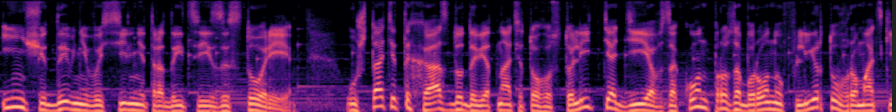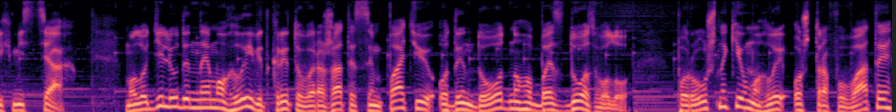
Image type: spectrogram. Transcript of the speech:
інші дивні весільні традиції з історії. У штаті Техас до 19 століття діяв закон про заборону флірту в громадських місцях. Молоді люди не могли відкрито виражати симпатію один до одного без дозволу. Порушників могли оштрафувати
